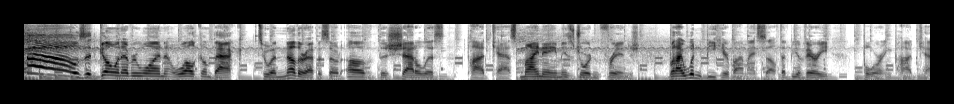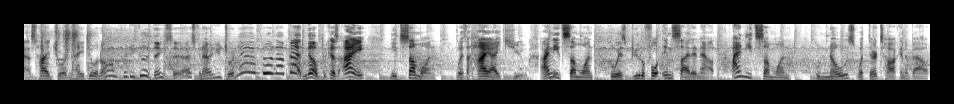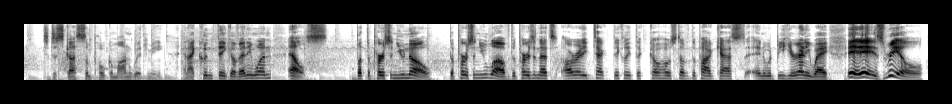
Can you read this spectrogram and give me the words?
How's it going, everyone? Welcome back to another episode of the Shadowless Podcast. My name is Jordan Fringe, but I wouldn't be here by myself. That'd be a very boring podcast. Hi, Jordan. How you doing? Oh, I'm pretty good. Thanks for asking. How are you, Jordan? Yeah, I'm doing not bad. No, because I need someone with a high IQ. I need someone who is beautiful inside and out. I need someone who knows what they're talking about to discuss some Pokemon with me. And I couldn't think of anyone else but the person you know, the person you love, the person that's already technically the co-host of the podcast and would be here anyway. It is real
